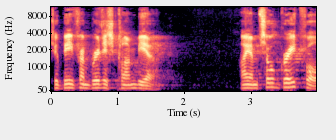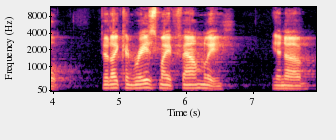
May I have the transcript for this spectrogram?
to be from British Columbia. I am so grateful that I can raise my family in a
